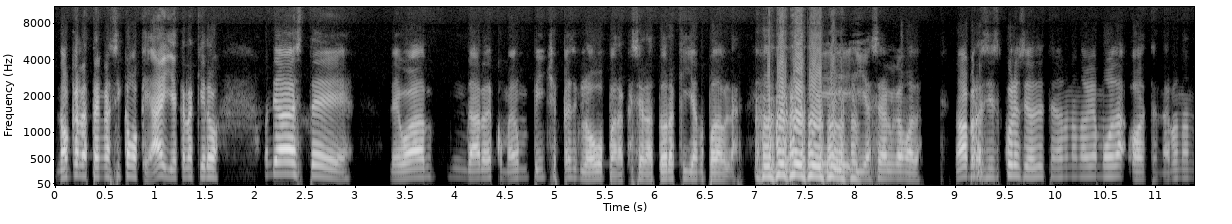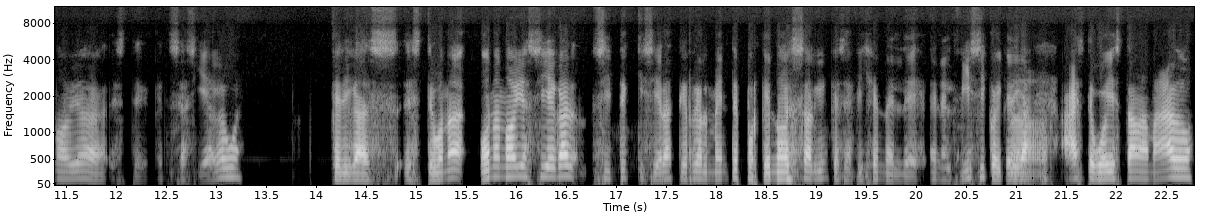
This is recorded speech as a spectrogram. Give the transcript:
no que la tenga así como que, ay, ya que la quiero. Un día, este, le voy a dar de comer un pinche pez globo para que se la atora aquí y ya no pueda hablar. Y, y ya sea algo moda. No, pero sí es curiosidad de tener una novia muda o de tener una novia, este, que sea ciega, güey. Que digas, este, una, una novia ciega, si te quisiera a ti realmente, porque no es alguien que se fije en el, en el físico y que diga, ah, este güey está mamado,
